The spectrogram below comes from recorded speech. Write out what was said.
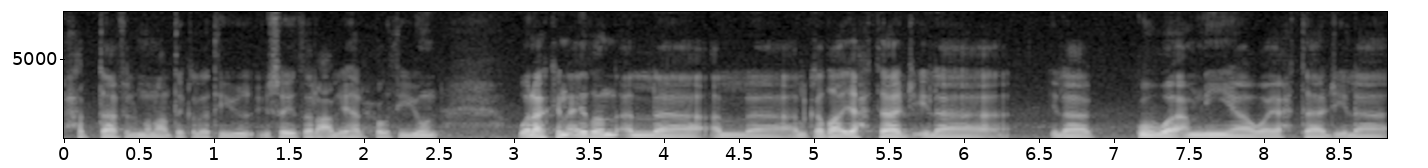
حتى في المناطق التي يسيطر عليها الحوثيون. ولكن أيضا القضاء يحتاج إلى إلى قوة أمنية ويحتاج إلى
